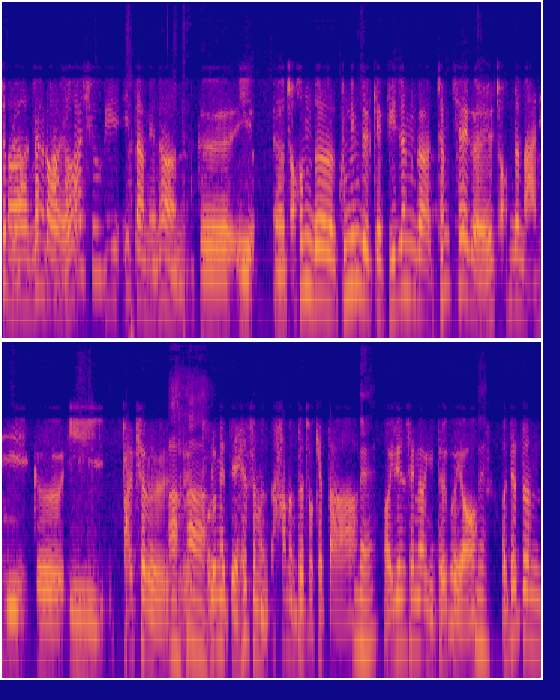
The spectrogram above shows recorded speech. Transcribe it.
저 별로 어, 안 가까워요. 다소 아쉬움이 있다면은 그이 어, 조금 더 국민들께 비전과 정책을 조금 더 많이 그 이 발표를 아하. 토론회 때 했으면 하면 더 좋겠다. 네. 어, 이런 생각이 들고요. 네. 어쨌든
